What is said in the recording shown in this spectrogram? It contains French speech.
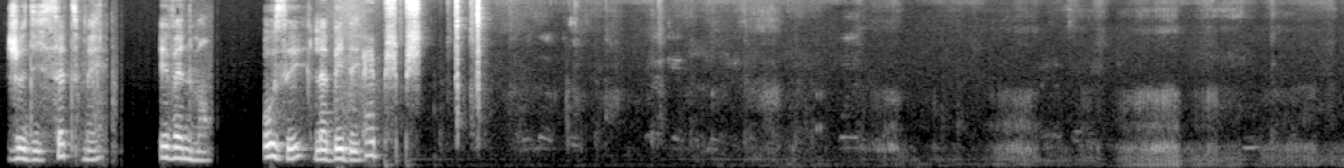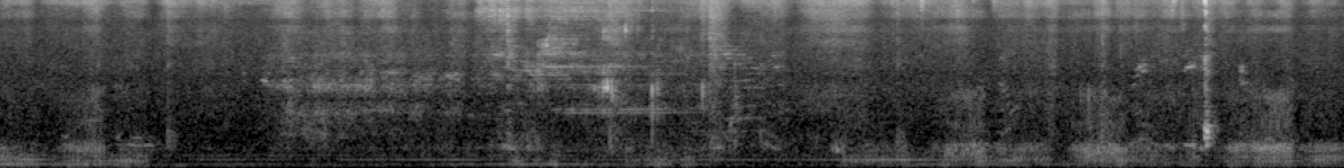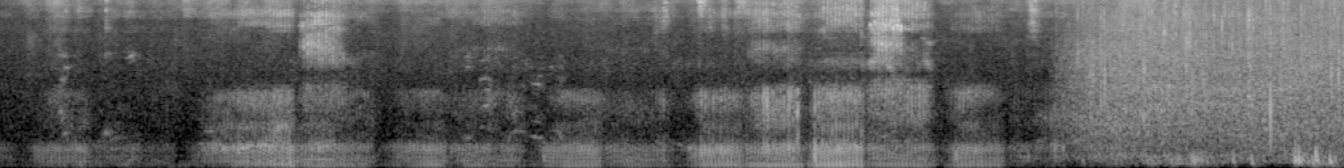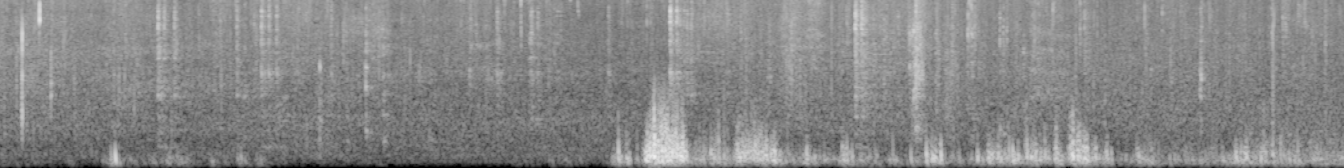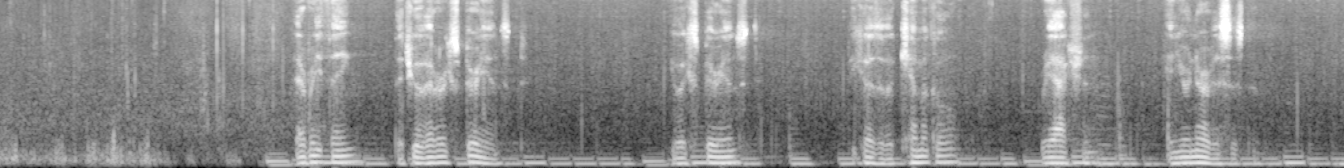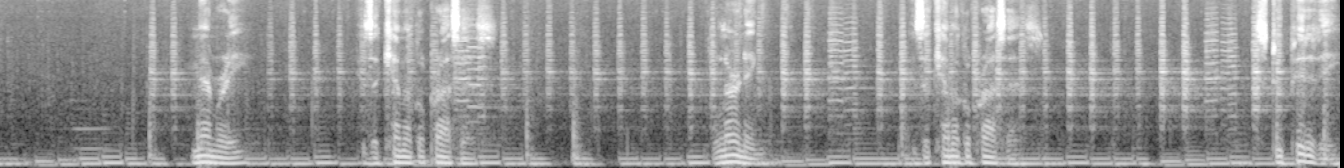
Jeudi 7 mai. Événement. Oser la BD. Eh. Everything that you have ever experienced, you experienced because of a chemical reaction in your nervous system. Memory is a chemical process. Learning is a chemical process. Stupidity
